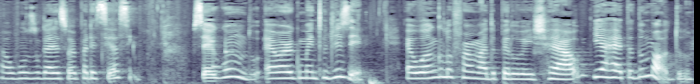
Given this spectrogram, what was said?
Em alguns lugares vai aparecer assim. O segundo é o argumento de Z. É o ângulo formado pelo eixo real e a reta do módulo.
